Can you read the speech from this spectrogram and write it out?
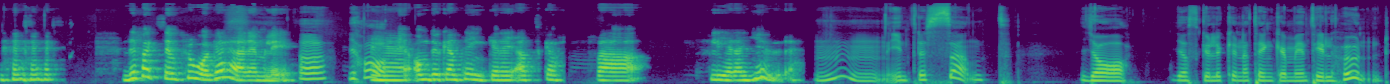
det är faktiskt en fråga här, Emily. Ja, jaha. Eh, om du kan tänka dig att skaffa flera djur. Mm, intressant. Ja, jag skulle kunna tänka mig en till hund.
